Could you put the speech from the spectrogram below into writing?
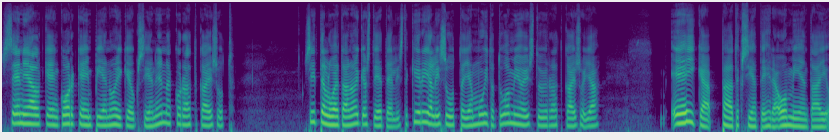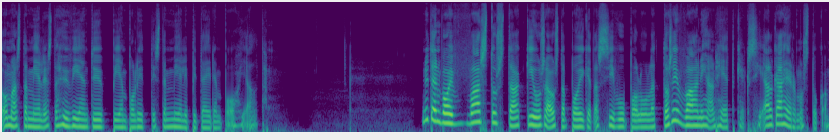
sen jälkeen korkeimpien oikeuksien ennakkoratkaisut. Sitten luetaan oikeustieteellistä kirjallisuutta ja muita tuomioistuinratkaisuja, eikä päätöksiä tehdä omien tai omasta mielestä hyvien tyyppien poliittisten mielipiteiden pohjalta. Nyt en voi vastustaa kiusausta poiketa sivupolulle, tosin vaan ihan hetkeksi, älkää hermostuko.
